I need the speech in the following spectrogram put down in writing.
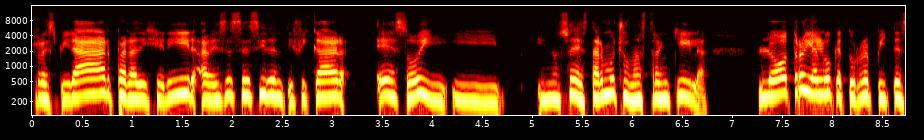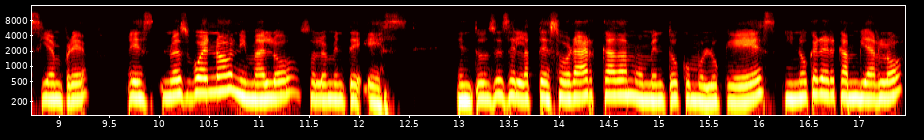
respirar, para digerir, a veces es identificar eso y, y, y no sé, estar mucho más tranquila. Lo otro y algo que tú repites siempre es, no es bueno ni malo, solamente es. Entonces, el atesorar cada momento como lo que es y no querer cambiarlo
